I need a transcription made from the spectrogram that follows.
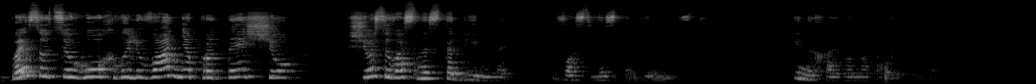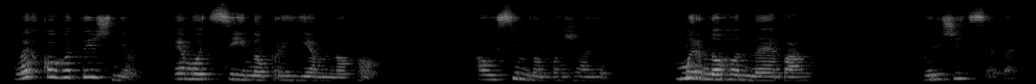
Без оцього хвилювання про те, що щось у вас нестабільне. У вас є стабільність. І нехай вона так і буде. Легкого тижня, емоційно приємного. А усім нам бажаю мирного неба. Бережіть себе.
